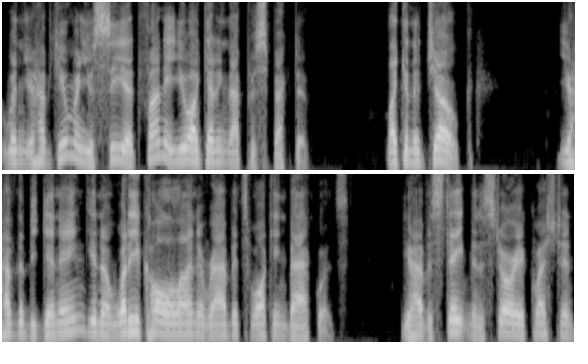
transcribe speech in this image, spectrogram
when you have humor and you see it funny, you are getting that perspective. Like in a joke, you have the beginning, you know, what do you call a line of rabbits walking backwards? You have a statement, a story, a question,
